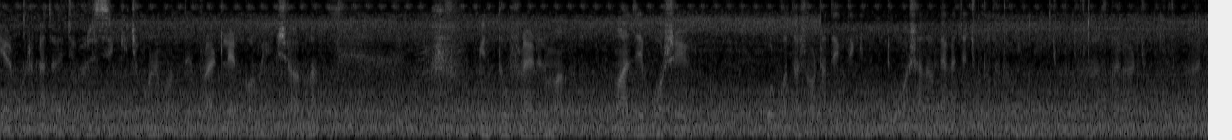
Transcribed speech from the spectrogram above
এয়ারপোর্টের কাছাকাছি চলে এসেছি। কিছুক্ষণের মধ্যে ফ্লাইট ল্যান্ড করবে, ইনশাআল্লাহ। কিন্তু ফ্লাইটের মাঝে বসে কলকাতা শহরটা দেখতে কিন্তু অসাধারণ দেখা যায় ছোটো ছোটো বিল্ডিং ছোটো ছোটো রাস্তাঘাট ছোটো ছোটো গাড়ি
